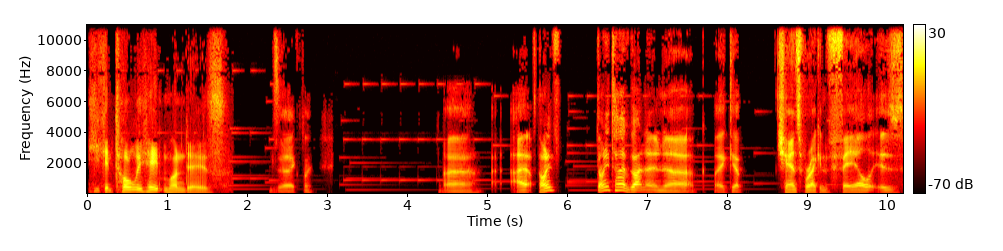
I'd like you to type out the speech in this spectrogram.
he can totally hate Mondays. Exactly. Uh, I the only the only time I've gotten in uh like a chance where I can fail is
